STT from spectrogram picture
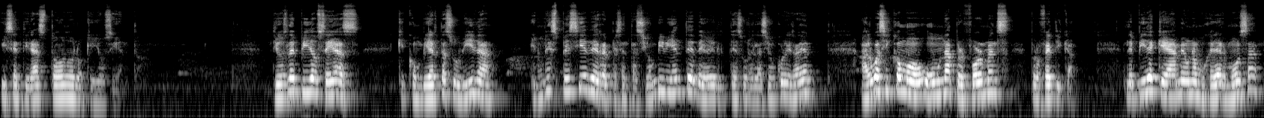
y sentirás todo lo que yo siento. Dios le pide a Oseas que convierta su vida en una especie de representación viviente de, su relación con Israel. Algo así como una performance profética. Le pide que ame a una mujer hermosa,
